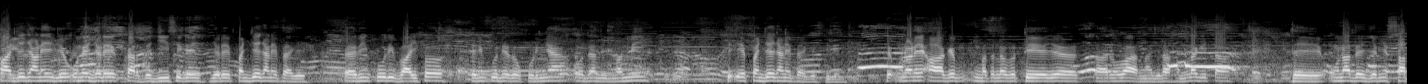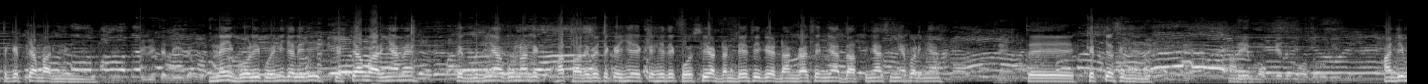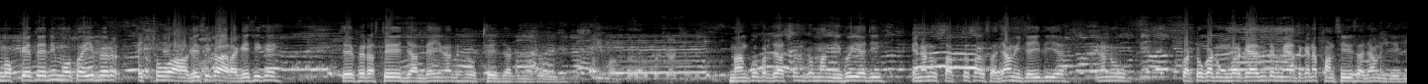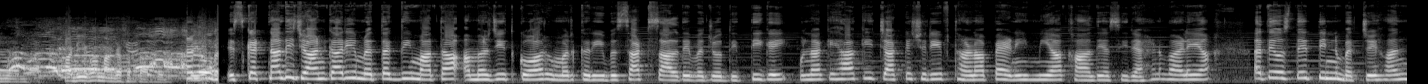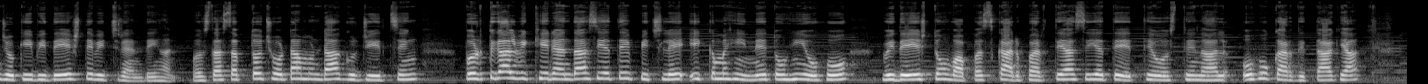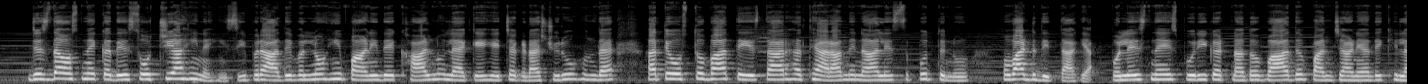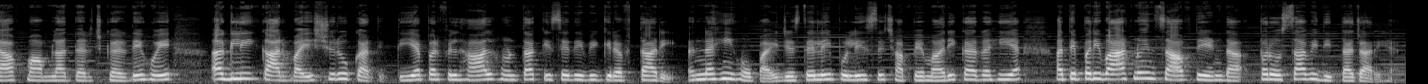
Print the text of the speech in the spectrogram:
ਪੰਜ ਜਾਣੇ ਜੋ ਉਹਨੇ ਜਿਹੜੇ ਘਰ ਦੇ ਜੀ ਸੀਗੇ ਜਿਹੜੇ ਪੰਜੇ ਜਾਣੇ ਪੈ ਗਏ। ਰਿੰਕੂ ਦੀ ਵਾਈਫ ਰਿੰਕੂ ਦੀਆਂ ਦੋ ਕੁੜੀਆਂ ਉਹਨਾਂ ਦੀ ਮੰਮੀ ਤੇ ਇਹ ਪੰਜੇ ਜਾਣੇ ਪੈ ਗਏ ਸੀਗੇ। ਤੇ ਉਹਨਾਂ ਨੇ ਆ ਕੇ ਮਤਲਬ ਤੇਜ਼ ਤਾਰਵਾਰ ਨਾਲ ਜਿਹੜਾ ਹਮਲਾ ਕੀਤਾ ਤੇ ਉਹਨਾਂ ਦੇ ਜਿਹੜੀਆਂ ਸੱਤ ਕਿਰਚਾਂ ਮਾਰੀਆਂ ਗਈਆਂ ਜੀ। ਨਹੀਂ ਗੋਲੀ ਕੋਈ ਨਹੀਂ ਚੱਲੀ ਜੀ। ਕਿਰਚਾਂ ਮਾਰੀਆਂ ਮੈਂ ਤੇ ਗੁੱਜੀਆਂ ਕੋ ਉਹਨਾਂ ਦੇ ਹੱਥਾਂ ਦੇ ਵਿੱਚ ਕਿਸੇ ਕਿਸੇ ਦੇ ਕੋਸੀਆਂ ਡੰਡੇ ਸੀਗੇ ਡਾਂਗਾ ਸੀਗੀਆਂ ਦਾਤੀਆਂ ਸੀਗੀਆਂ ਫੜੀਆਂ ਤੇ ਕਿਰਚੇ ਸੀਗੀਆਂ ਜੀ। ਤੇ ਮੌਕੇ ਤੇ ਮੌਤ ਹੋ ਗਈ ਜੀ। ਹਾਂਜੀ ਮੌਕੇ ਤੇ ਨਹੀਂ ਮੌਤ ਹੋਈ ਫਿਰ ਇੱਥੋਂ ਆ ਗਏ ਸੀ ਘਰ ਆ ਗਏ ਸੀਗੇ ਤੇ ਫਿਰ ਰਸਤੇ ਜਾਂਦੇ ਇਹਨਾਂ ਦੇ ਉੱਥੇ ਜਾ ਕੇ ਮੌਤ ਹੋਈ ਜੀ ਕੀ ਮੰਗ ਮੰਗ ਕੋ ਪ੍ਰਸ਼ਾਸਨ ਕੋ ਮੰਗੀ ਹੋਈ ਹੈ ਜੀ। ਇਹਨਾਂ ਨੂੰ ਸਖਤ ਤੋਂ ਸਖਤ ਸਜ਼ਾ ਹੋਣੀ ਚਾਹੀਦੀ ਹੈ। ਇਹਨਾਂ ਨੂੰ ਘੱਟੋ ਘੱਟ ਉਮਰ ਕੈਦ ਤੇ ਮੈਂ ਤਾਂ ਕਹਿੰਦਾ ਫਾਂਸੀ ਦੀ ਸਜ਼ਾ ਹੋਣੀ ਚਾਹੀਦੀ ਹੈ। ਸਾਡੀ ਇਹੋ ਮੰਗ ਹੈ ਸਰਕਾਰ ਕੋਲ ਇਸ ਘਟਨਾ ਦੀ ਜਾਣਕਾਰੀ ਮ੍ਰਿਤਕ ਦੀ ਮਾਤਾ ਅਮਰਜੀਤ ਕੌਰ ਉਮਰ ਕਰੀਬ 60 ਸਾਲ ਦੇ ਵਜੋਂ ਦਿੱਤੀ ਗਈ। ਉਹਨਾਂ ਕਿਹਾ ਕਿ ਚੱਕ ਸ਼ਰੀਫ ਥਾਣਾ ਭੈਣੀ ਮੀਆਂ ਖਾਂ ਦੇ ਅਸੀਂ ਰਹਿਣ ਵਾਲੇ ਆ ਅਤੇ ਉਸ ਦੇ ਤਿੰਨ ਬੱਚੇ ਹਨ ਜੋ ਕਿ ਵਿਦੇਸ਼ ਦੇ ਵਿੱਚ ਰਹਿੰਦੇ ਹਨ। ਉਸ ਦਾ ਸਭ ਤੋਂ ਛੋਟਾ ਮੁੰਡਾ ਗੁਰਜੀਤ ਸਿੰਘ ਪੁਰਤਗਾਲ ਵਿਖੇ ਰਹਿੰਦਾ ਸੀ ਅਤੇ ਪਿਛਲੇ 1 ਮਹੀਨੇ ਤੋਂ ਹੀ ਉਹ ਵਿਦੇਸ਼ ਤੋਂ ਵਾਪਸ ਘਰ ਪਰਤਿਆ ਸੀ ਅਤੇ ਇੱਥੇ ਉਸ ਦੇ ਨਾਲ ਉਹ ਕਰ ਦਿੱਤਾ ਗਿਆ, ਜਿਸ ਦਾ ਉਸਨੇ ਕਦੇ ਸੋਚਿਆ ਹੀ ਨਹੀਂ ਸੀ। ਭਰਾ ਦੇ ਵੱਲੋਂ ਹੀ ਪਾਣੀ ਦੇ ਖਾਲ ਨੂੰ ਲੈ ਕੇ ਇਹ ਝਗੜਾ ਸ਼ੁਰੂ ਹੁੰਦਾ ਹੈ ਅਤੇ ਉਸ ਤੋਂ ਬਾਅਦ ਤੇਜ਼ਧਾਰ ਹਥਿਆਰਾਂ ਦੇ ਨਾਲ ਇਸ ਪੁੱਤ ਨੂੰ ਵੱਢ ਦਿੱਤਾ ਗਿਆ। ਪੁਲਿਸ ਨੇ ਇਸ ਪੂਰੀ ਘਟਨਾ ਤੋਂ ਬਾਅਦ ਪੰਜ ਜਾਣਿਆਂ ਦੇ ਖਿਲਾਫ ਮਾਮਲਾ ਦਰਜ ਕਰਦੇ ਹੋਏ ਅਗਲੀ ਕਾਰਵਾਈ ਸ਼ੁਰੂ ਕਰ ਦਿੱਤੀ ਹੈ, ਪਰ ਫਿਲਹਾਲ ਹੁਣ ਤੱਕ ਕਿਸੇ ਦੀ ਵੀ ਗ੍ਰਿਫਤਾਰੀ ਨਹੀਂ ਹੋ ਪਾਈ, ਜਿਸ ਦੇ ਲਈ ਪੁਲਿਸ ਛਾਪੇਮਾਰੀ ਕਰ ਰਹੀ ਹੈ ਅਤੇ ਪਰਿਵਾਰ ਨੂੰ ਇਨਸਾਫ ਦੇਣ ਦਾ ਭਰੋਸਾ ਵੀ ਦਿੱਤਾ ਜਾ ਰਿਹਾ ਹੈ।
